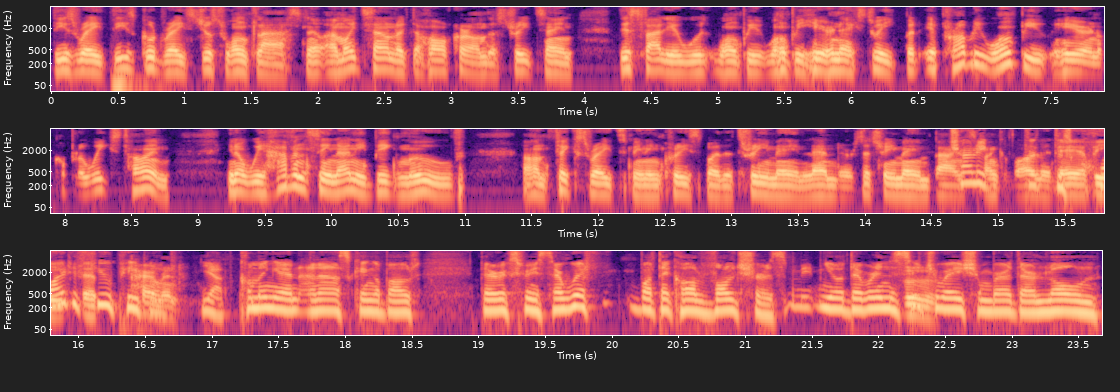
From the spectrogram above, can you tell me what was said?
these rate these good rates just won't last. Now I might sound like the hawker on the street saying this value won't be won't be here next week, but it probably won't be here in a couple of weeks' time. You know we haven't seen any big move on fixed rates being increased by the three main lenders, the three main banks, Charlie, Bank of Ireland, there's AIB, quite a few uh, people, permanent. yeah, coming in and asking about their experience. They're with what they call vultures. You know, they were in a Mm. situation where their loan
